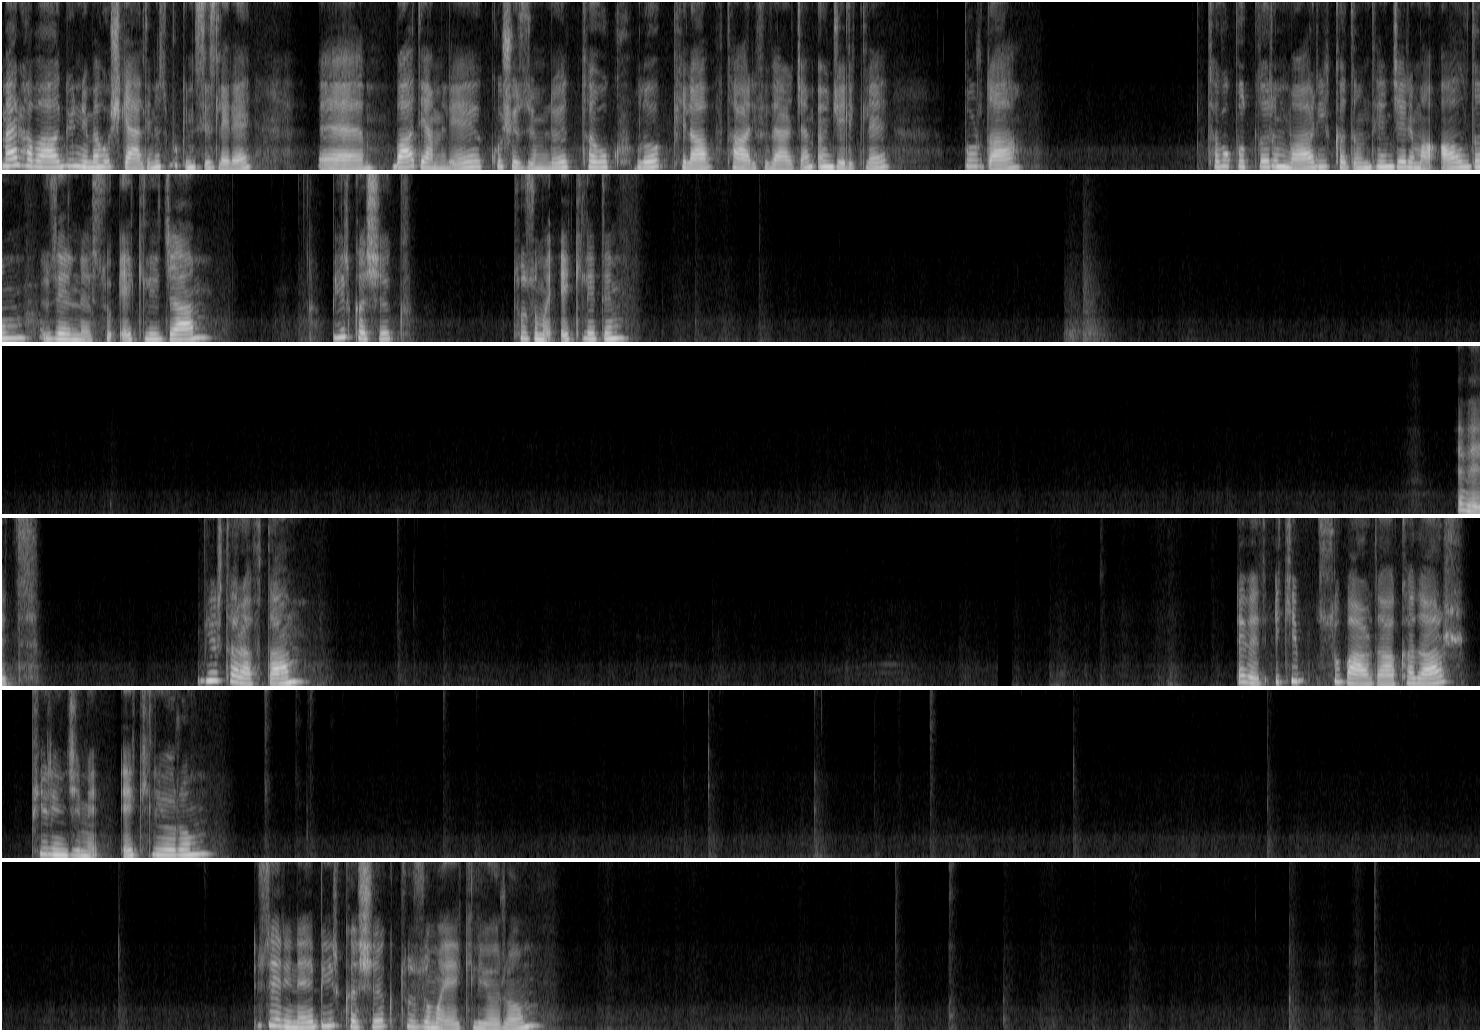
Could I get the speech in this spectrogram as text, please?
Merhaba, günlüğüme hoş geldiniz. Bugün sizlere e, bademli, kuş üzümlü, tavuklu pilav tarifi vereceğim. Öncelikle burada tavuk butlarım var. Yıkadım, tencereme aldım. Üzerine su ekleyeceğim. Bir kaşık tuzumu ekledim. Evet. Bir taraftan Evet, iki su bardağı kadar pirincimi ekliyorum. Üzerine bir kaşık tuzumu ekliyorum.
